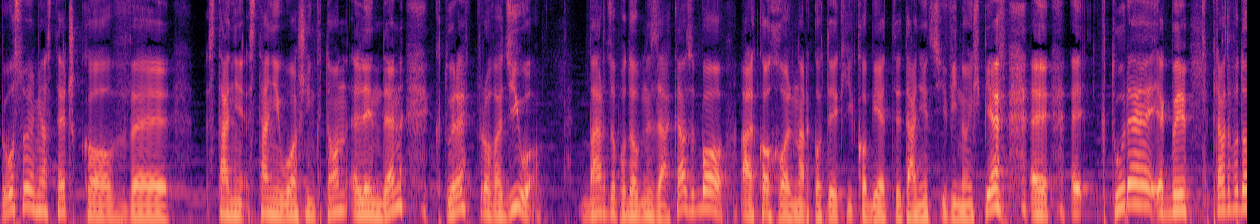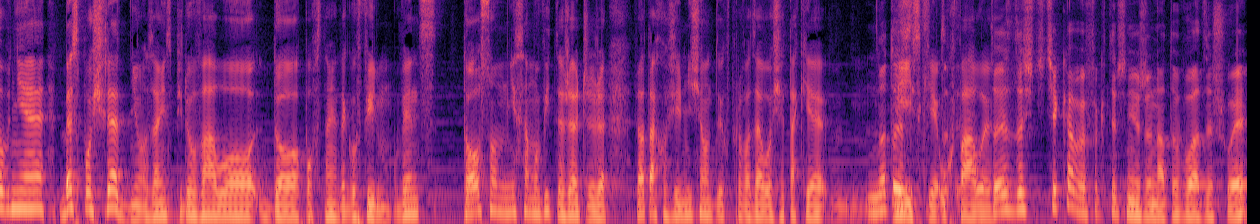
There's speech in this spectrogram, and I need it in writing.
było sobie miasteczko w stanie, stanie Washington, Linden, które wprowadziło bardzo podobny zakaz, bo alkohol, narkotyki, kobiety, taniec, wino i śpiew, e, e, które jakby prawdopodobnie bezpośrednio zainspirowało do powstania tego filmu. Więc to są niesamowite rzeczy, że w latach 80. wprowadzało się takie no miejskie jest, uchwały. To, to jest dość ciekawe faktycznie, że na to władze szły.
